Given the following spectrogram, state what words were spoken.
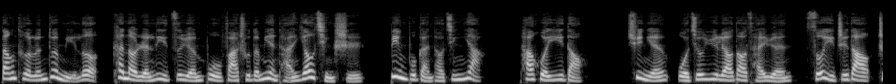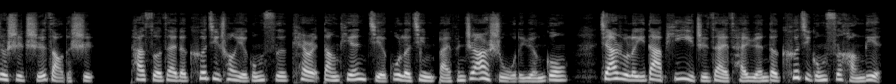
当特伦顿·米勒看到人力资源部发出的面谈邀请时，并不感到惊讶。他回忆道：“去年我就预料到裁员，所以知道这是迟早的事。”他所在的科技创业公司 Carrot 当天解雇了近百分之二十五的员工，加入了一大批一直在裁员的科技公司行列。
